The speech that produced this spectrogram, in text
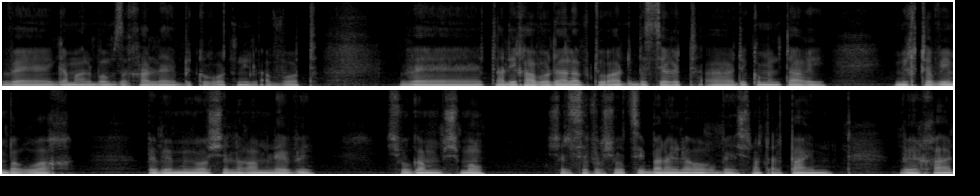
וגם האלבום זכה לביקורות נלהבות. ותהליך העבודה עליו תועד בסרט הדוקומנטרי מכתבים ברוח בבימויו של רם לוי, שהוא גם שמו של ספר שהוציא בנאי לאור בשנת 2001.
